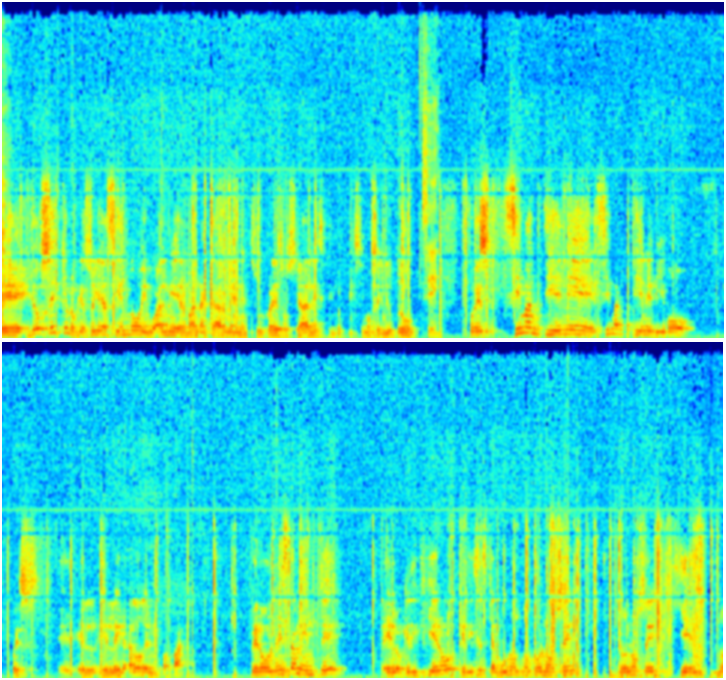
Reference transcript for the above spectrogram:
Eh, yo sé que lo que estoy haciendo, igual mi hermana Carmen en sus redes sociales y lo que hicimos en YouTube, Sí. pues sí mantiene, sí mantiene vivo pues eh, el, el legado de mi papá. Pero honestamente, en lo que difiero, que dices que algunos no conocen, yo no sé quién no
